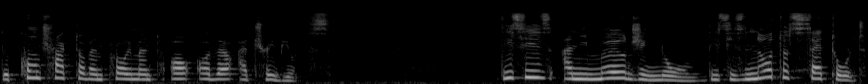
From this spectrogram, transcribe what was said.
the contract of employment or other attributes. This is an emerging norm. This is not a settled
